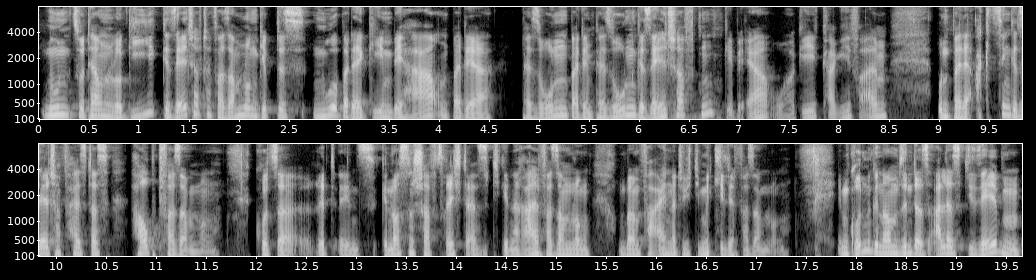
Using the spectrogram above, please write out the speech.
Nun zur Terminologie. Gesellschafterversammlung gibt es nur bei der GmbH und bei der Personen, bei den Personengesellschaften, GBR, OHG, KG vor allem, und bei der Aktiengesellschaft heißt das Hauptversammlung. Kurzer Ritt ins Genossenschaftsrecht, es die Generalversammlung und beim Verein natürlich die Mitgliederversammlung. Im Grunde genommen sind das alles dieselben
